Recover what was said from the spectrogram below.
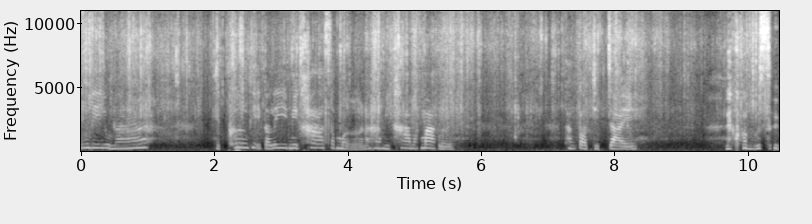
ยังดีอยู่นะ เห็ดพึ่งที่อิตาลีมีค่าเสมอนะคะ มีค่ามากๆเลย ทั้งต่อจิตใจ และความรู้สึก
